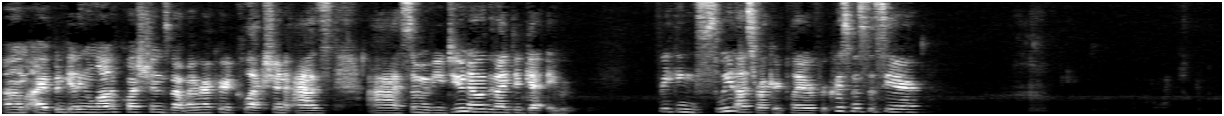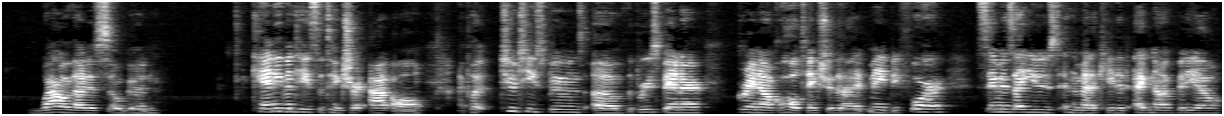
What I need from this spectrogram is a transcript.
Um, I've been getting a lot of questions about my record collection as uh, some of you do know that I did get a freaking sweet ass record player for Christmas this year. Wow, that is so good. Can't even taste the tincture at all. I put two teaspoons of the Bruce Banner grain alcohol tincture that I had made before, same as I used in the medicated eggnog video.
